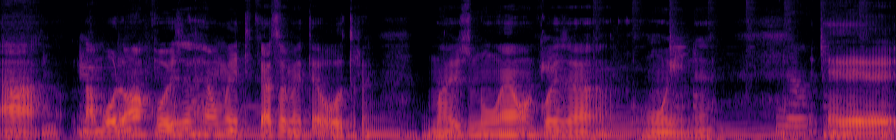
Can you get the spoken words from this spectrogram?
Ah, namoro é uma coisa, realmente casamento é outra. Mas não é uma coisa ruim, né? Não. É,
